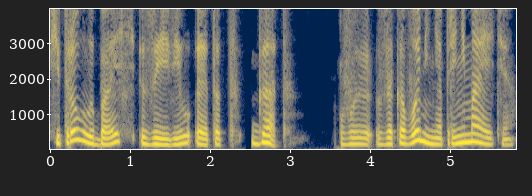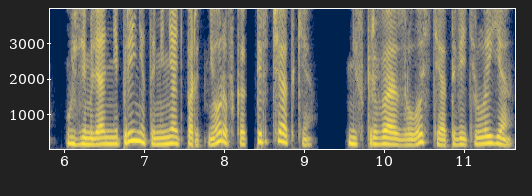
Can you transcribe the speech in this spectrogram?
Хитро улыбаясь, заявил этот гад. «Вы за кого меня принимаете? У землян не принято менять партнеров, как перчатки». Не скрывая злости, ответила я.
